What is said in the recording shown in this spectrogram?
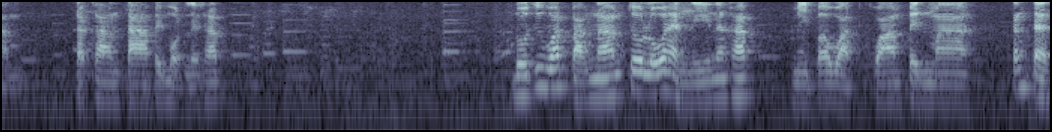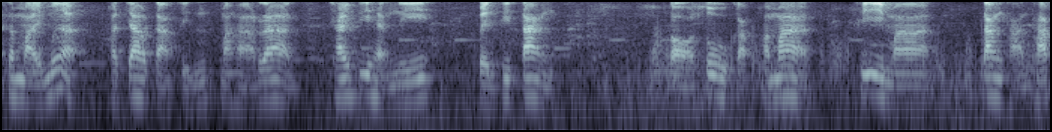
ามตะการตาไปหมดเลยครับ โดยที่วัดปากน้ำโจโลแห่งนี้นะครับ มีประวัติความเป็นมา ตั้งแต่สมัยเมื่อพระเจ้าตากสินมหาราช ใช้ที่แห่งนี้เป็นที่ตั้ง ต่อสู้กับพม่าที่มา ตั้งฐานทัพ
